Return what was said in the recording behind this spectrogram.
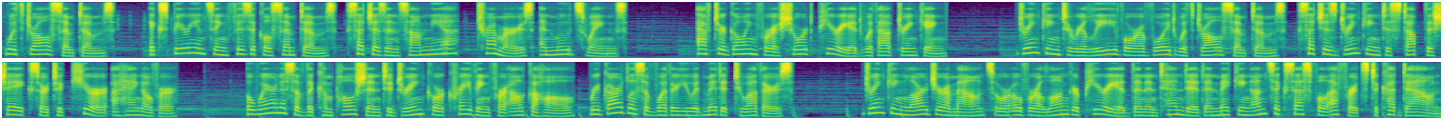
Withdrawal symptoms. Experiencing physical symptoms, such as insomnia, tremors, and mood swings. After going for a short period without drinking. Drinking to relieve or avoid withdrawal symptoms, such as drinking to stop the shakes or to cure a hangover. Awareness of the compulsion to drink or craving for alcohol, regardless of whether you admit it to others. Drinking larger amounts or over a longer period than intended and making unsuccessful efforts to cut down.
